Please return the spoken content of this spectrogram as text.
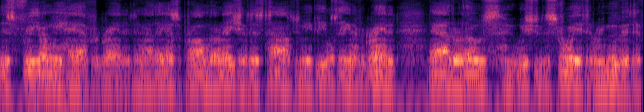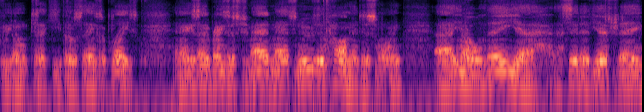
this freedom we have for granted. And I think that's a problem with our nation at this time. Too many people taking it for granted. Now there are those who wish to destroy it and remove it if we don't uh, keep those things in place. And I guess that brings us to Mad Matt's news and comment this morning. Uh, you know, they uh, said that yesterday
